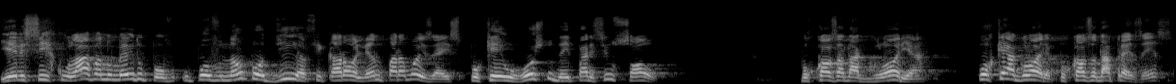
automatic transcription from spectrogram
e ele circulava no meio do povo. O povo não podia ficar olhando para Moisés, porque o rosto dele parecia o sol. Por causa da glória. Por que a glória? Por causa da presença.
